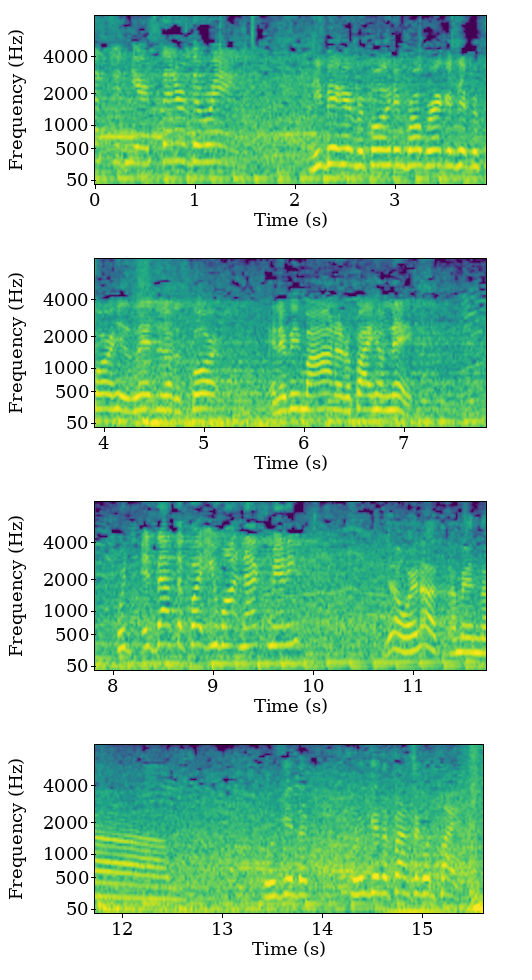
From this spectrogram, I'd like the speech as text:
requested here, center of the ring. He been here before. He done broke records here before. He's a legend of the sport, and it'd be my honor to fight him next. Would, is that the fight you want next, Manny? Yeah, why not? I mean, uh, we'll give the we'll give the fans a good fight.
